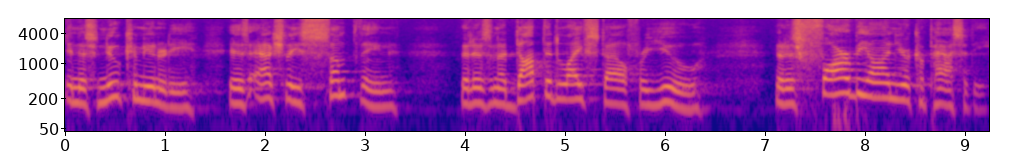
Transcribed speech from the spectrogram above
in this new community is actually something that is an adopted lifestyle for you that is far beyond your capacity.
